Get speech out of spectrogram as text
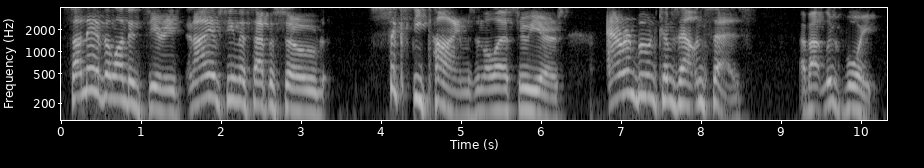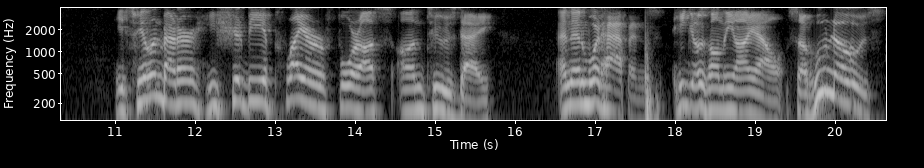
Sunday of the London series, and I have seen this episode 60 times in the last two years. Aaron Boone comes out and says about Luke Voit, he's feeling better. He should be a player for us on Tuesday. And then what happens? He goes on the IL. So who knows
